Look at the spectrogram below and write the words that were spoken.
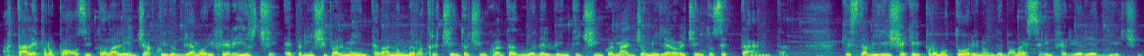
A tale proposito, la legge a cui dobbiamo riferirci è principalmente la numero 352 del 25 maggio 1970, che stabilisce che i promotori non debbano essere inferiori a 10,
